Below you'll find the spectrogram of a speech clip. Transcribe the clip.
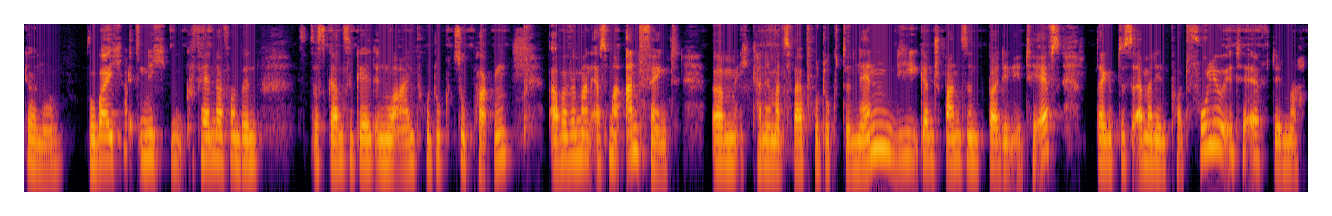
Genau. Wobei ich nicht ein Fan davon bin, das ganze Geld in nur ein Produkt zu packen. Aber wenn man erstmal anfängt, ähm, ich kann ja mal zwei Produkte nennen, die ganz spannend sind bei den ETFs. Da gibt es einmal den Portfolio-ETF, den macht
